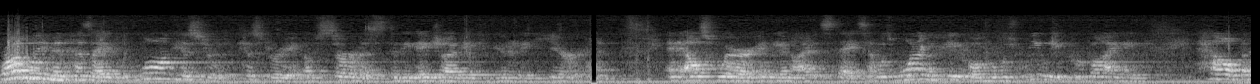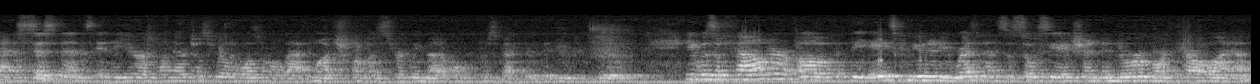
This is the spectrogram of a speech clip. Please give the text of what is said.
Rob Lehman has a long history, history of service to the HIV community here and, and elsewhere in the United States, and was one of the people who was really providing help and assistance in the years when there just really wasn't all that much from a strictly medical perspective that you could do. He was a founder of the AIDS Community Residence Association in Durham, North Carolina,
